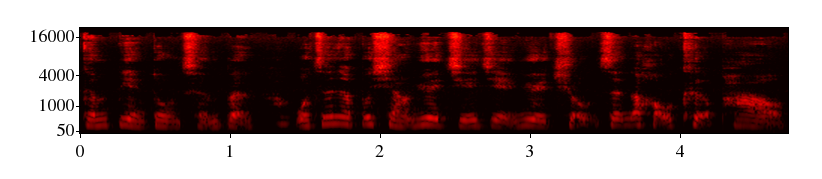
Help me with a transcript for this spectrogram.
跟变动成本，我真的不想越节俭越穷，真的好可怕哦。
